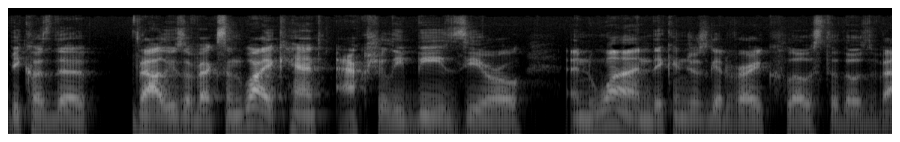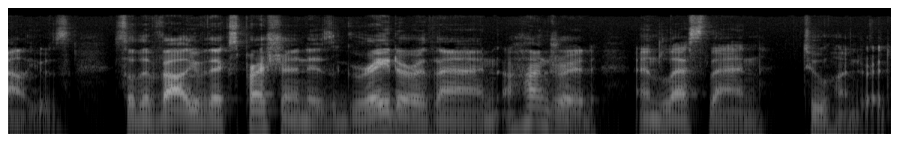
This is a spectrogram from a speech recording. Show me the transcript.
Because the values of x and y can't actually be 0 and 1, they can just get very close to those values. So the value of the expression is greater than 100 and less than 200.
